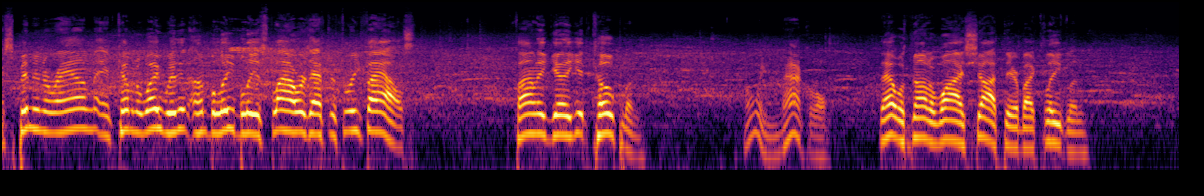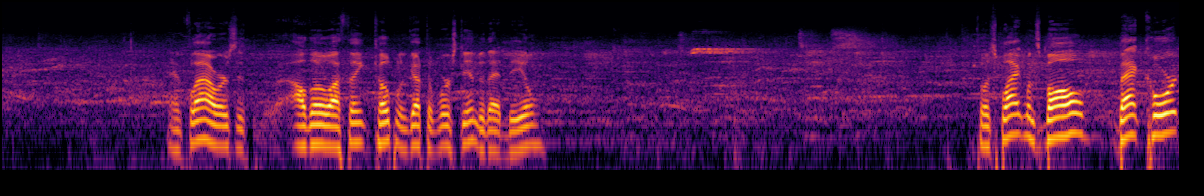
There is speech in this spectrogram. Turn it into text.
spinning around, and coming away with it unbelievably is Flowers after three fouls. Finally, they get Copeland. Holy mackerel. That was not a wise shot there by Cleveland. And Flowers, although I think Copeland got the worst end of that deal. So it's Blackman's ball, back court.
